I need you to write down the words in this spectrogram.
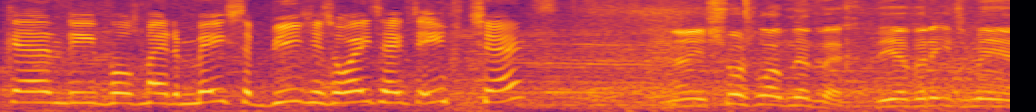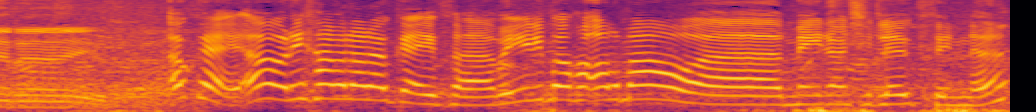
ken die volgens mij de meeste biertjes ooit heeft ingecheckt. Nee, Sjors loopt net weg. Die hebben er iets meer eh, in. Oké, oh, die gaan we dan ook even. Maar jullie mogen allemaal eh meedoen als je het leuk vinden.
